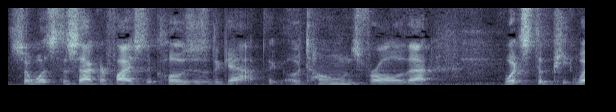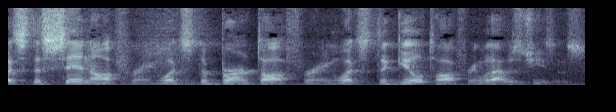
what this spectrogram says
So what's the sacrifice that closes the gap, that atones for all of that? What's the what's the sin offering? What's the burnt offering? What's the guilt offering? Well, that was Jesus.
